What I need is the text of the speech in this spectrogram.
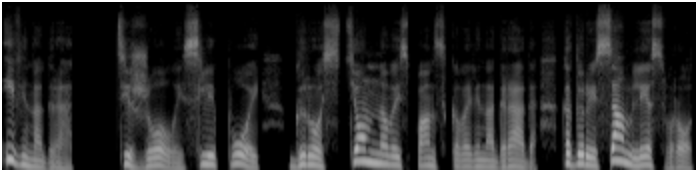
и виноград. Тяжелый, слепой, гроздь темного испанского винограда, который сам лез в рот.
